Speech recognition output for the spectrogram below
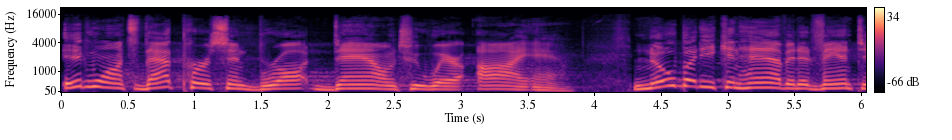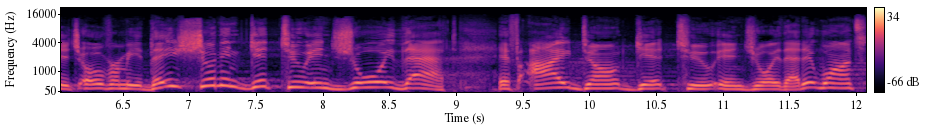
it wants that person brought down to where I am. Nobody can have an advantage over me. They shouldn't get to enjoy that if I don't get to enjoy that. It wants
